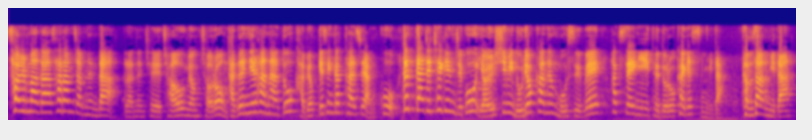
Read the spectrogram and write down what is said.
설마가 사람 잡는다 라는 제 좌우명처럼 작은 일 하나도 가볍게 생각하지 않고 끝까지 책임지고 열심히 노력하는 모습의 학생이 되도록 하겠습니다. 감사합니다.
